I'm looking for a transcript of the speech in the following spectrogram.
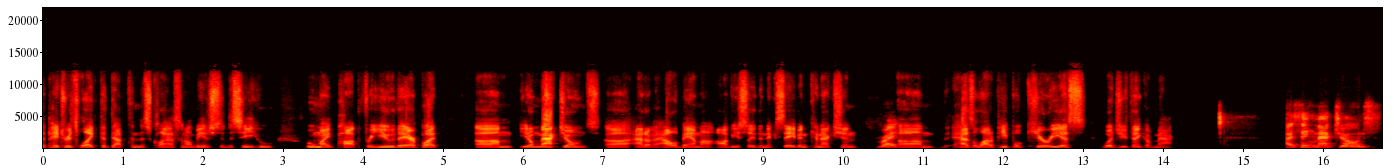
the Patriots like the depth in this class, and I'll be interested to see who who might pop for you there. But um, you know, Mac Jones uh, out of Alabama, obviously the Nick Saban connection, right? Um, has a lot of people curious. What do you think of Mac? I think Mac Jones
